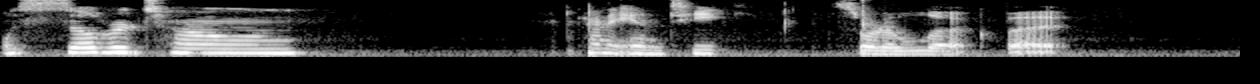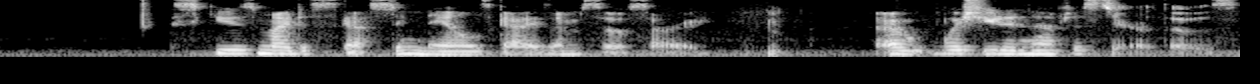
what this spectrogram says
with silver tone, kind of antique sort of look, but excuse my disgusting nails, guys. I'm so sorry. I wish you didn't have to stare at those.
